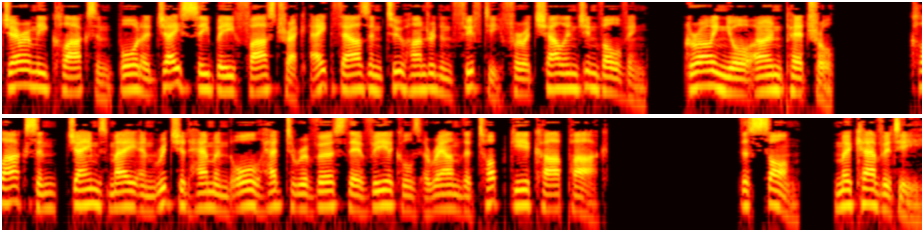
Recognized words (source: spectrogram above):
Jeremy Clarkson bought a JCB Fastrac 8250 for a challenge involving growing your own petrol Clarkson, James May and Richard Hammond all had to reverse their vehicles around the Top Gear car park. The song, "'McCavity'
